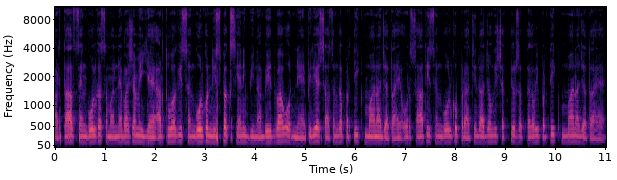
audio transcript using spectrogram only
अर्थात संगोल का सामान्य भाषा में यह अर्थ हुआ कि संगोल को निष्पक्ष यानी बिना भेदभाव और न्यायप्रिय शासन का प्रतीक माना जाता है और साथ ही संगोल को प्राचीन राज्यों की शक्ति और सत्ता का भी प्रतीक माना जाता है।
